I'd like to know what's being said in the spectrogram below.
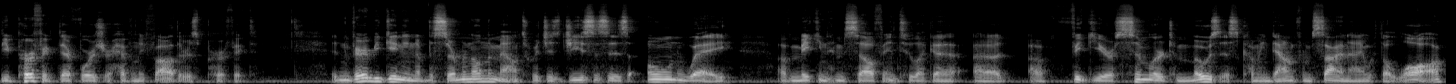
Be perfect, therefore, as your heavenly Father is perfect. In the very beginning of the Sermon on the Mount, which is Jesus' own way of making himself into like a, a, a figure similar to Moses coming down from Sinai with a law,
